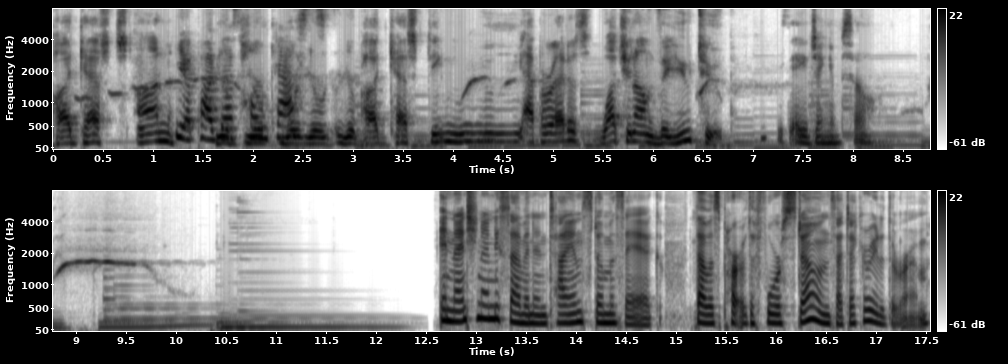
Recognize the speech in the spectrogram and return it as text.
podcasts on. Yeah, podcast, your, homecasts. Your, your, your podcasting apparatus. Watch it on the YouTube. He's aging himself. In 1997, an Italian stone mosaic that was part of the four stones that decorated the room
